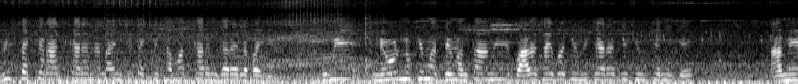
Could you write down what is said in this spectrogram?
वीस टक्के राजकारण ऐंशी टक्के समाजकारण करायला पाहिजे. तुम्ही निवडणुकीमध्ये म्हणता आम्ही बाळासाहेबाची विचाराचे शिवसैनिक आहे आम्ही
